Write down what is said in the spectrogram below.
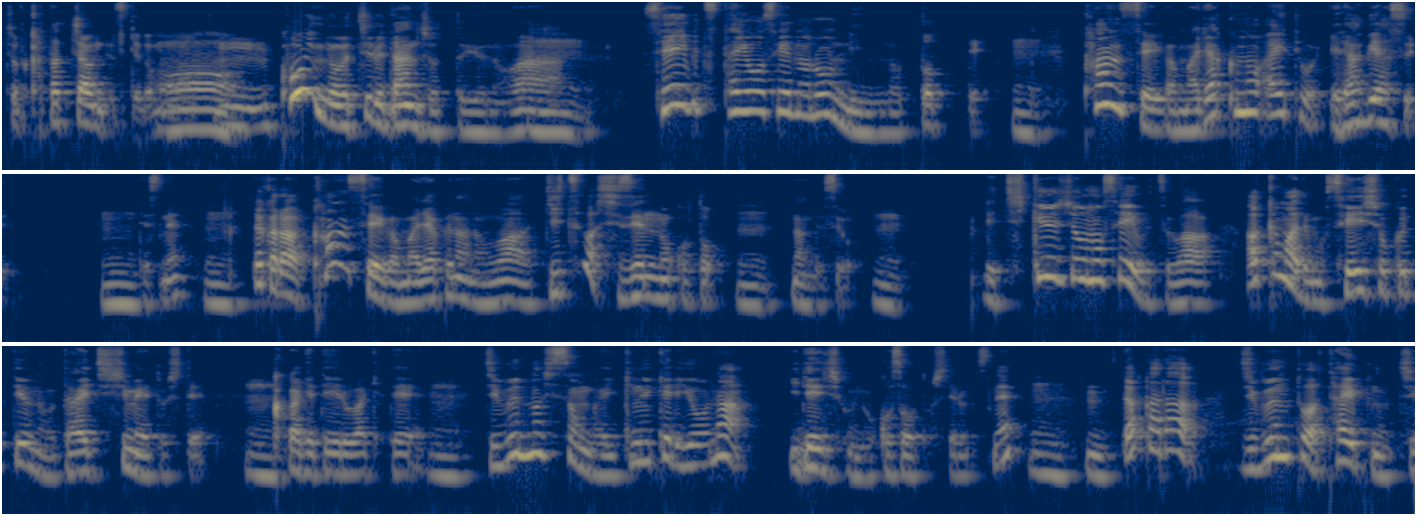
ちょっと語っちゃうんですけども、うん。恋に落ちる男女というのは、うん。生物多様性の論理にのっとってうん。感性が真逆の相手を選びやすい。うんですね。うん。だから感性が真逆なのは実は自然のことうん。なんですよ。うん。で地球上の生物はあくまでも生殖っていうのを第一使命としてうん。掲げているわけでうん。自分の子孫が生き抜けるような遺伝子を残そうとしてるんですね、うん。うん、だから自分とはタイプの違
